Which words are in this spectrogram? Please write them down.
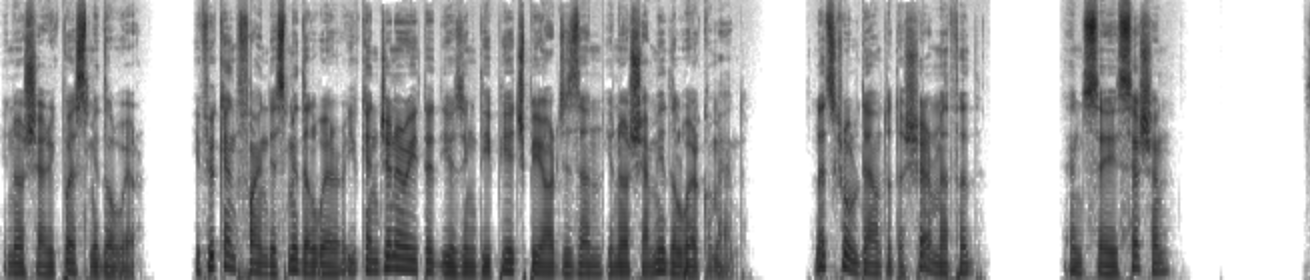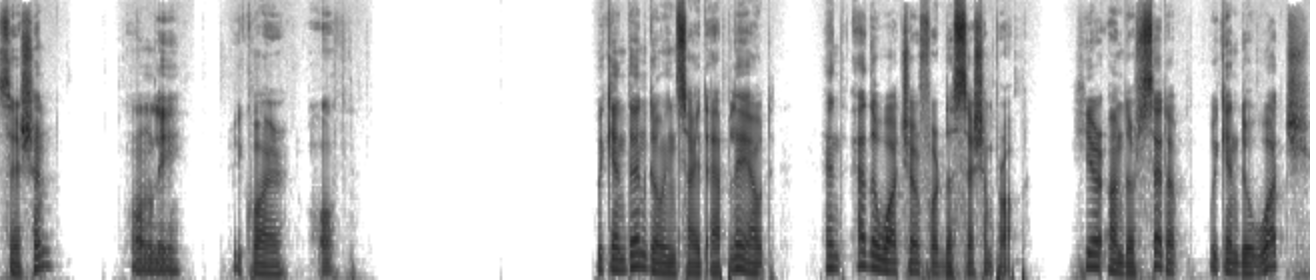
inertia request middleware. If you can't find this middleware, you can generate it using the php artisan inertia middleware command. Let's scroll down to the share method and say session, session, only require auth. We can then go inside app layout and add a watcher for the session prop. Here under setup, we can do watch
